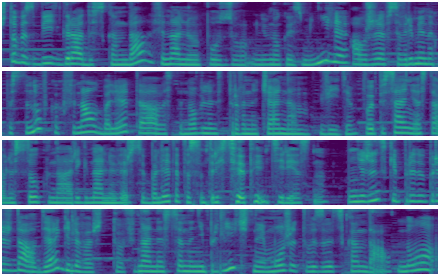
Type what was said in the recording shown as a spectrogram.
Чтобы сбить градус скандала, финальную позу немного изменили, а уже в современных постановках финал балета восстановлен в первоначальном виде. В описании оставлю ссылку на оригинальную версию балета, посмотрите, это интересно. Нижинский предупреждал Дягилева, что финальная сцена неприличная и может вызвать скандал. Но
